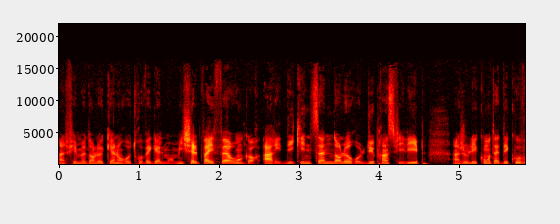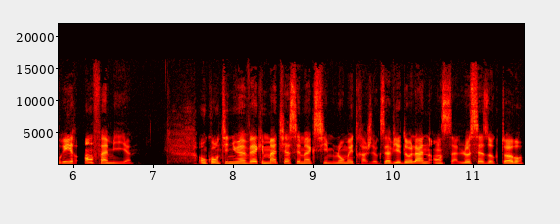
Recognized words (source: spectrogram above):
Un film dans lequel on retrouve également Michel Pfeiffer ou encore Harry Dickinson dans le rôle du prince Philippe. Un joli conte à découvrir en famille. On continue avec Mathias et Maxime, long métrage de Xavier Dolan, en salle le 16 octobre.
